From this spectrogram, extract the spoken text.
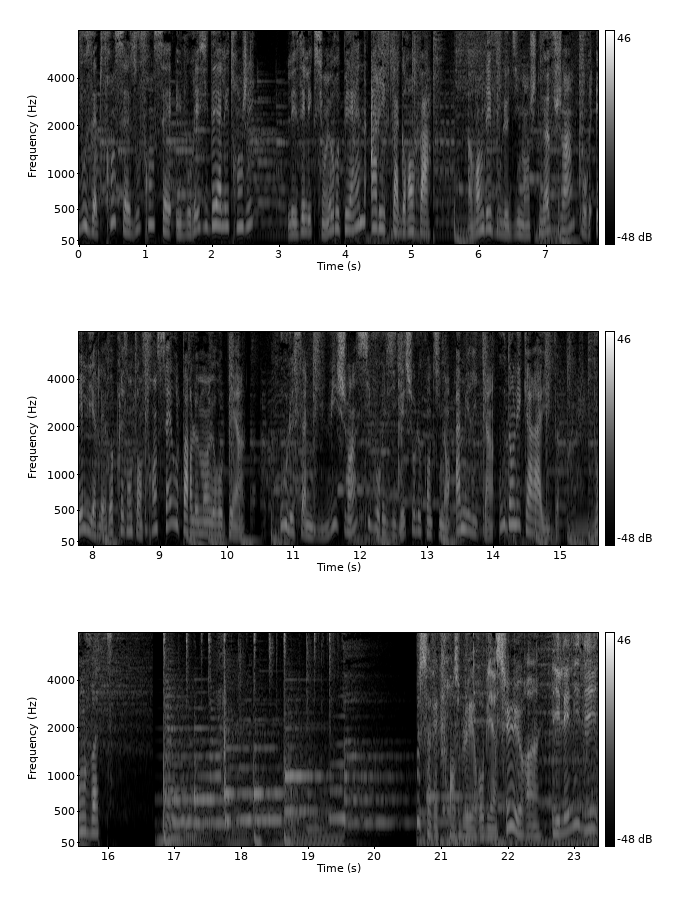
Vous êtes française ou français et vous résidez à l'étranger? Les élections européennes arrivent à grands pas. Rendez-vous le dimanche 9 juin pour élire les représentants français au Parlement européen. Ou le samedi 8 juin si vous résidez sur le continent américain ou dans les Caraïbes. Bon vote Tous avec France Bleu Héros, bien sûr. Il est midi.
